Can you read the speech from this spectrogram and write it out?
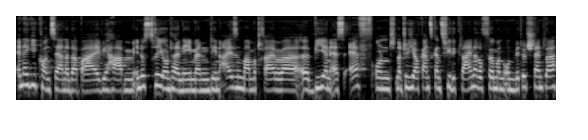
Energiekonzerne dabei, wir haben Industrieunternehmen, den Eisenbahnbetreiber äh, BNSF und natürlich auch ganz, ganz viele kleinere Firmen und Mittelständler,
